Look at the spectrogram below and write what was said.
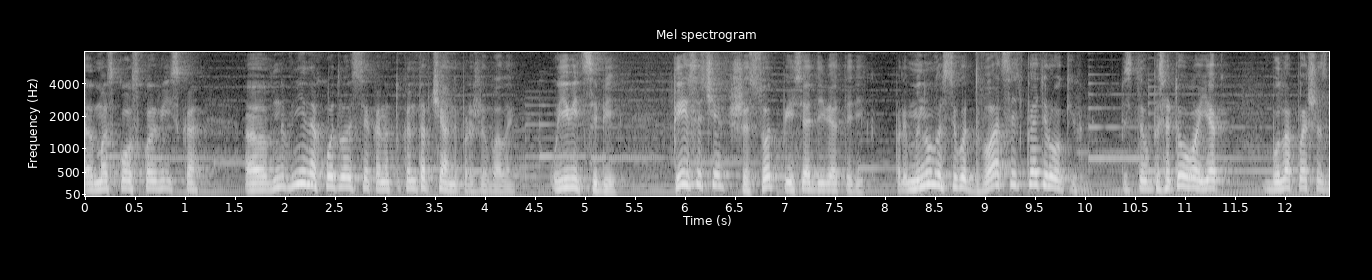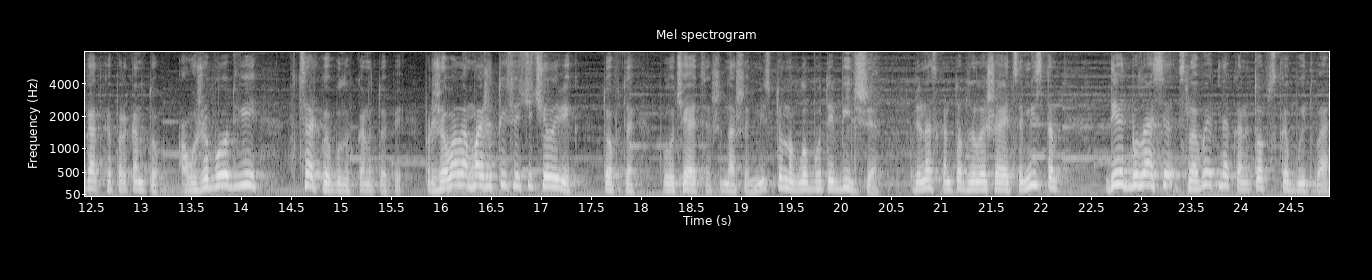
е, московського війська, е, в ній знаходилися конотопчани проживали. Уявіть собі, 1659 рік. Минуло всього 25 років після того, як була перша згадка про Конотоп, а вже було дві церкви були в Конотопі. Проживало майже тисячі чоловік. Тобто, виходить, що наше місто могло бути більше. Для нас Конотоп залишається містом, де відбулася славетна Конотопська битва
